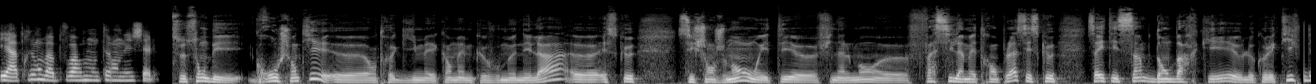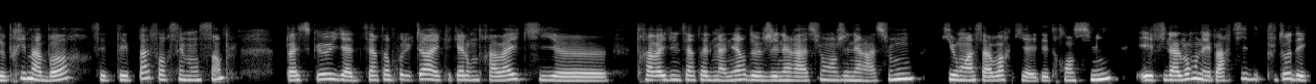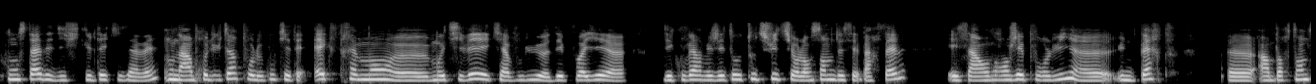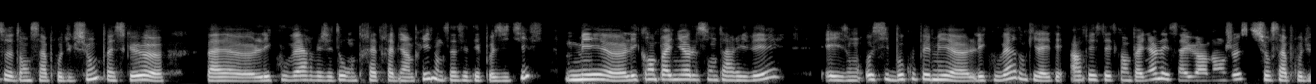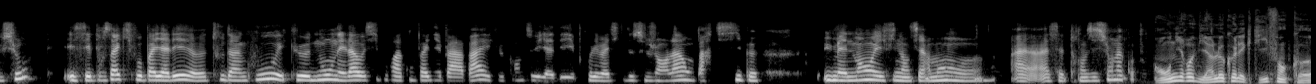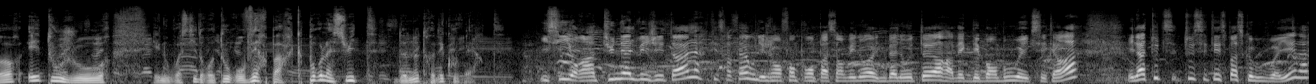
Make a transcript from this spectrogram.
et après on va pouvoir monter en échelle. Ce sont des gros chantiers euh, entre guillemets quand même que vous menez là. Euh, Est-ce que ces changements ont été euh, finalement euh, faciles à mettre en place? Est-ce que ça a été simple d'embarquer euh, le collectif? De prime abord, c'était pas forcément simple parce qu'il y a certains producteurs avec lesquels on travaille qui travaillent d'une certaine manière de génération en génération qui ont un savoir qui a été transmis. Et finalement, on est parti plutôt des constats des difficultés qu'ils avaient. On a un producteur, pour le coup, qui était extrêmement euh, motivé et qui a voulu euh, déployer euh, des couverts végétaux tout de suite sur l'ensemble de ses parcelles. Et ça a engrangé pour lui une perte importante dans sa production parce que bah, les couverts végétaux ont très très bien pris, donc ça c'était positif. Mais les campagnols sont arrivés et ils ont aussi beaucoup aimé euh, les couverts, donc il a été infesté de campagnols et ça a eu un enjeu sur sa production. Et c'est pour ça qu'il faut pas y aller euh, tout d'un coup et que nous on est là aussi pour accompagner pas à pas et que quand il y a des problématiques de ce genre-là, on participe humainement et financièrement à, cette transition-là. On y revient, le collectif encore et toujours. Et nous voici de retour au Vert Parc pour la suite de notre découverte. Ici, il y aura un tunnel végétal qui sera fait où les enfants pourront passer en vélo à une belle hauteur avec des bambous, etc. Et là, tout, cet espace que vous voyez là,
